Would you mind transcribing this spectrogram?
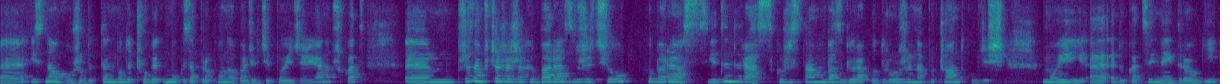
E, I znowu, żeby ten młody człowiek mógł zaproponować, gdzie pojedzie. Ja na przykład przyznam szczerze, że chyba raz w życiu, chyba raz, jedyny raz skorzystałam chyba z biura podróży na początku gdzieś mojej e, edukacyjnej drogi,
